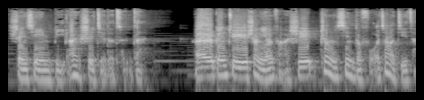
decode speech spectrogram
深信彼岸世界的存在。而根据圣严法师正信的佛教记载，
